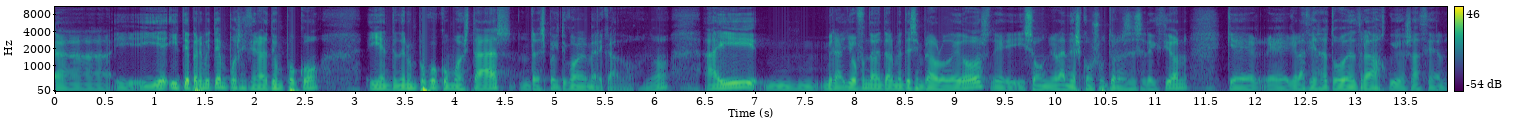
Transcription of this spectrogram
ah, y, te permiten posicionarte un poco y entender un poco cómo estás respecto con el mercado. ¿no? Ahí, mm, mira, yo fundamentalmente siempre hablo de dos y son grandes consultoras de selección que eh, gracias a todo el trabajo que ellos hacen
